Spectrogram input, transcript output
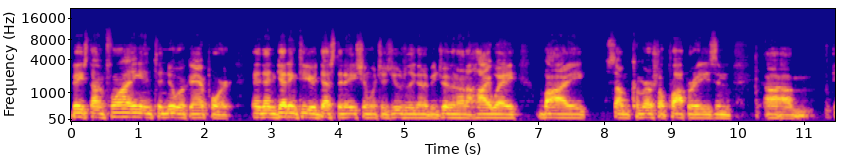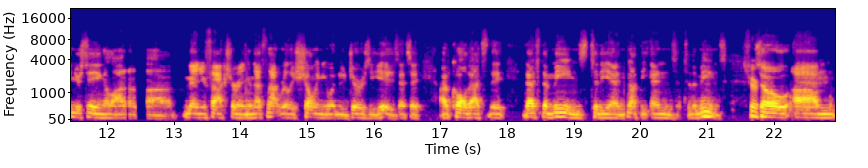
based on flying into Newark Airport and then getting to your destination, which is usually going to be driven on a highway by some commercial properties and um, and you're seeing a lot of uh, manufacturing, and that's not really showing you what New Jersey is. That's a I call that's the that's the means to the end, not the ends to the means. Sure. So um,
